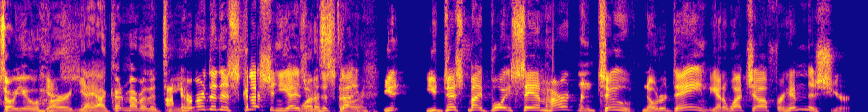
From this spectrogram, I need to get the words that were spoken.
So you yes. heard, yeah, I couldn't remember the team. I heard the discussion. You guys what were discussing. You, you dissed my boy Sam Hartman, too, Notre Dame. You got to watch out for him this year.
